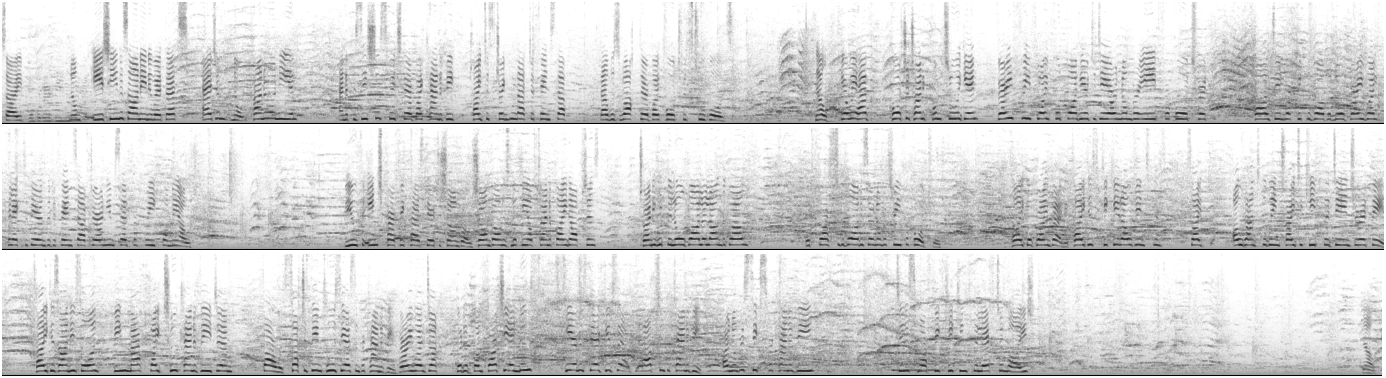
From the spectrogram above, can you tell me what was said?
sorry, number 18 is on anyway. That's Adam, no, Conor O'Neill. And a position switch there by Canovee, trying to strengthen that defence that, that was rocked there by Coachford's two goals. Now, here we have Coachford trying to come through again. Very free flowing football here today. Our number eight for Coachford. Paul Dilworth kicking the ball, but no, very well collected there in the defence after earning himself a free coming out. Beautiful inch perfect pass there to Sean Brown. Sean Brown is looking up, trying to find options, trying to hit the low ball along the ground. But first to the ball is our number three for Coachford. Tygo Brian Bradley. Tygo's kicking it out into the side, out onto the wing, trying to keep the danger at bay. Tyga's on his own, being marked by two Canovee um, forwards. Such is the enthusiasm for Canovee. Very well done. But unfortunately, a loose clearance there gives the option to Canovee. Our number six for Canovee, Dennis Murphy kicking to the left and right. Now,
